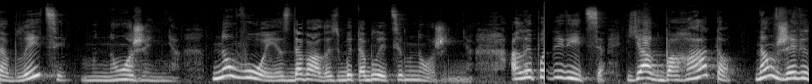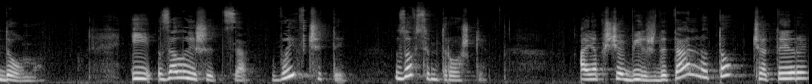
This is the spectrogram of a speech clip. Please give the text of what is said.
таблиці множення. Нової, здавалось би, таблиці множення. Але подивіться, як багато нам вже відомо. І залишиться вивчити зовсім трошки. А якщо більш детально, то 4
